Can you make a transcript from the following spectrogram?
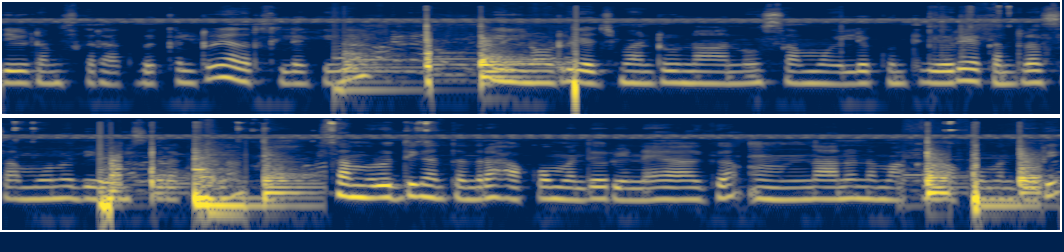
ದೇವ್ ನಮಸ್ಕಾರ ಹಾಕ್ಬೇಕಲ್ರಿ? ಅದ್ರ ಇಲ್ಲಿ ನೋಡ್ರಿ ಯಜಮಾನ್ರು, ನಾನು, ಸಮು ಇಲ್ಲೇ ಕುಂತಿದ್ದೇವ್ರಿ ಯಾಕಂದ್ರೆ ಸಮೂನು ದೇವ್ ನಮಸ್ಕಾರ ಹಾಕ್ತಾನ. ಸಮೃದ್ಧಿಗೆ ಅಂತಂದ್ರೆ ಹಾಕೊಂಬಂದೇವ್ರಿ. ಇನ್ನಾಗ ನಾನು ನಮ್ಮ ಅಕ್ಕ ಹಾಕೊಂಬಂದೇವ್ರಿ.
